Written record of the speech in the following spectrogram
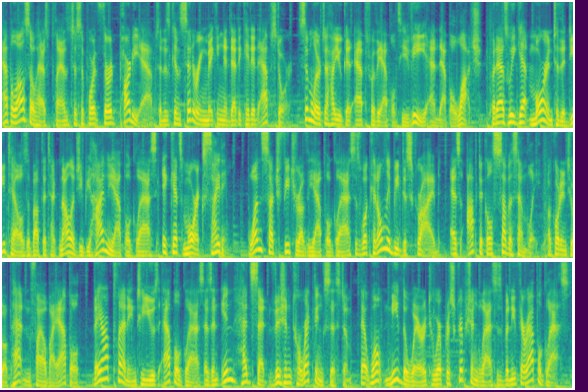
Apple also has plans to support third party apps and is considering making a dedicated App Store, similar to how you get apps for the Apple TV and Apple Watch. But as we get more into the details about the technology behind the Apple Glass, it gets more exciting. One such feature of the Apple Glass is what can only be described as optical subassembly. According to a patent filed by Apple, they are planning to use Apple Glass as an in headset vision correcting system that won't need the wearer to wear prescription glasses beneath their Apple Glass.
